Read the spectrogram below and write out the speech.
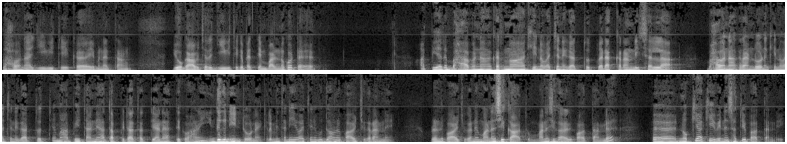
භාවනා ජීවිතයක එහෙම නැත්නම් යෝගාවචර ජීවිතයක පැත්තෙන් බලනකොට අපි අර භාවනා කරනවා කියන වචනේ ගත්තොත් වැඩක් කරන්න ඉස්සල්ලා භාවනා කරන්න ඕන කියන වචනේ ගත්තොත් එම අපි හිතන්නේ අතක් පිට අතක් තියන ඇත්ත එක වහන ඉඳගෙන ඉන්න ඕනේ කියලා. මෙතන මේ වචනේ බුදුහාමර පාවිච්චි කරන්නේ නැහැ. බුදුහාමර පාවිච්චි කරන්නේ මානසිකාතුම්. මානසිකාරය පවත්තන්න නොකිය කිය වෙන සතිය පවත්තන්නේ.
